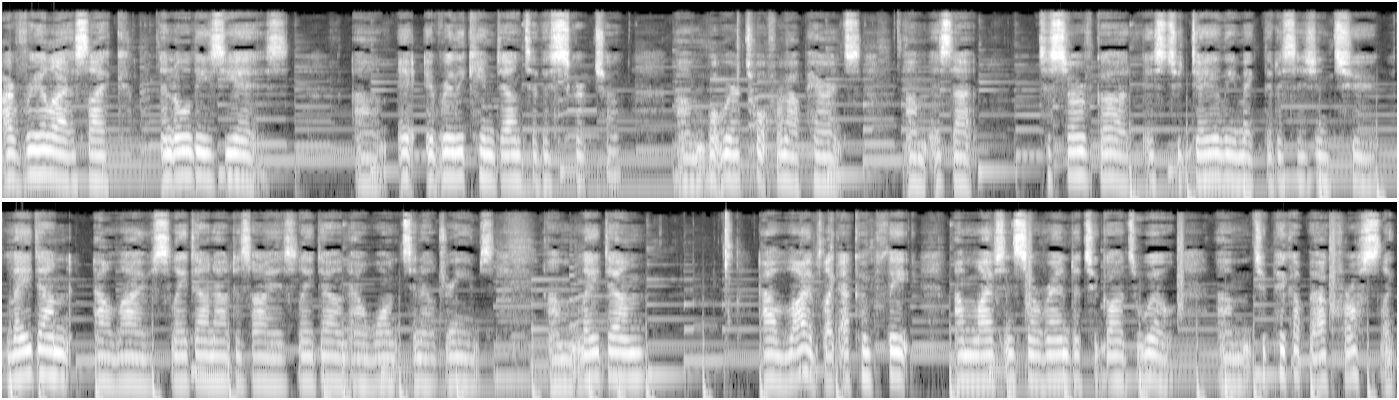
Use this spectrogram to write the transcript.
I realized, like, in all these years, um, it, it really came down to this scripture. Um, what we were taught from our parents um, is that to serve God is to daily make the decision to lay down our lives, lay down our desires, lay down our wants and our dreams, um, lay down our lives, like our complete um, lives in surrender to God's will, um, to pick up our cross like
